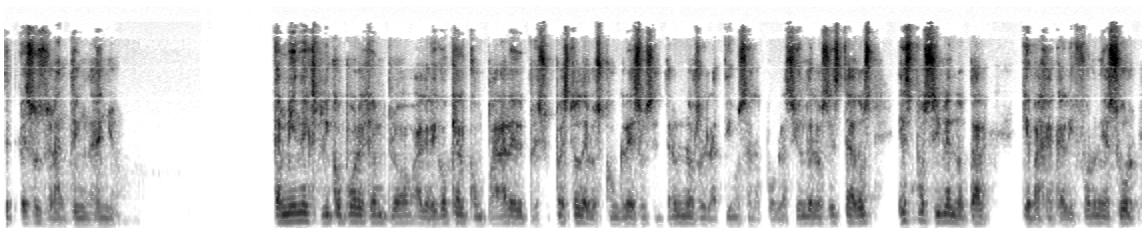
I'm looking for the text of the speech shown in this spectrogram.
de pesos durante un año. También explicó, por ejemplo, agregó que al comparar el presupuesto de los congresos en términos relativos a la población de los estados, es posible notar que Baja California Sur,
